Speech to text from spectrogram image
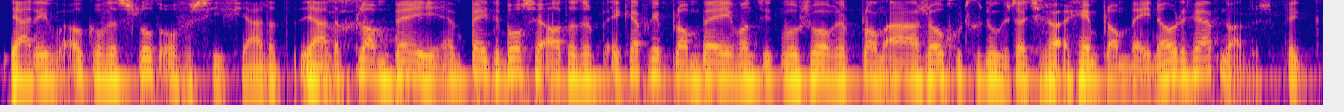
ja, die, ook over het slotoffensief. Ja, dat, ja, de plan B. En Peter Bos zei altijd, ik heb geen plan B, want ik wil zorgen dat plan A zo goed genoeg is dat je ge- geen plan B nodig hebt. Nou, dus vind ik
